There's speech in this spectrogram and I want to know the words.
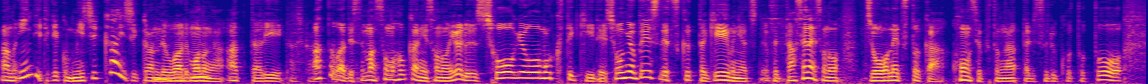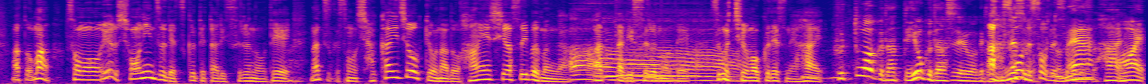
あのインディーって結構短い時間で終わるものがあったり、確かに。あとはですね、まあ、その他にそのいわゆる商業目的で、商業ベースで作ったゲームにはちょっとやっぱり出せないその情熱とかコンセプトがあったりすることと、あと、まあ、そのいわゆる少人数で作ってたりするので、なんていうか、その社会状況などを反映しやすい部分があったりするので、すごい注目ですね。はい。フットワークだってよく出せるわけですよね。あそうですそうですそうです。はい。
